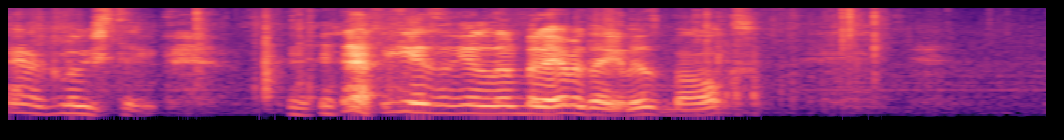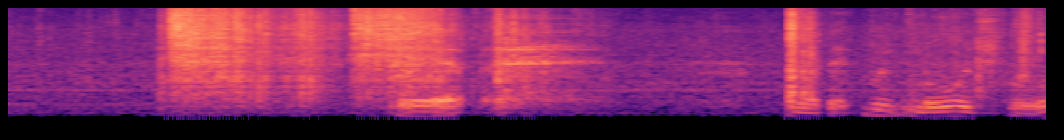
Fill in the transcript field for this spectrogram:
and a glue stick. I guess I get a little bit of everything in this box. Yeah. What that wooden board's for.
